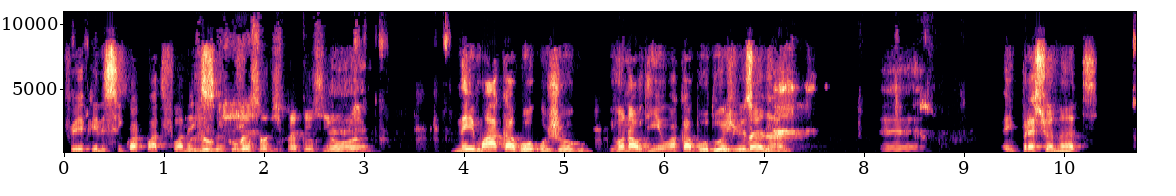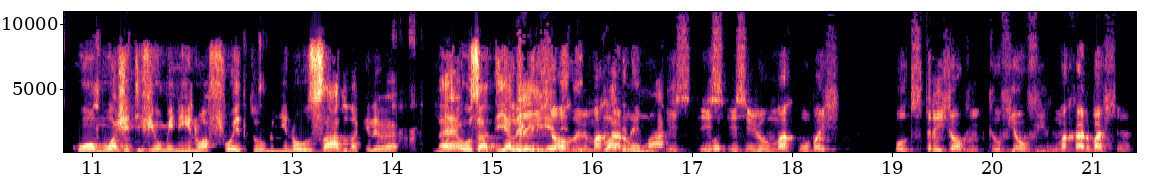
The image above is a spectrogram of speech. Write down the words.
Foi aquele 5x4 Flamengo. O jogo que começou despretensioso. É, Neymar acabou com o jogo e Ronaldinho acabou duas vezes Verdade. É, é impressionante como a gente viu um menino afoito, um menino ousado naquele, né, ousadia e alegria três jogos de, marcaram Neymar. Esse, esse, esse, jogo marcou, mas outros três jogos que eu vi ao vivo me marcaram bastante.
